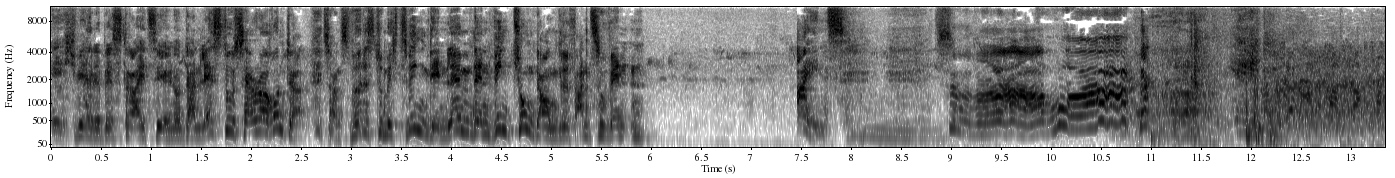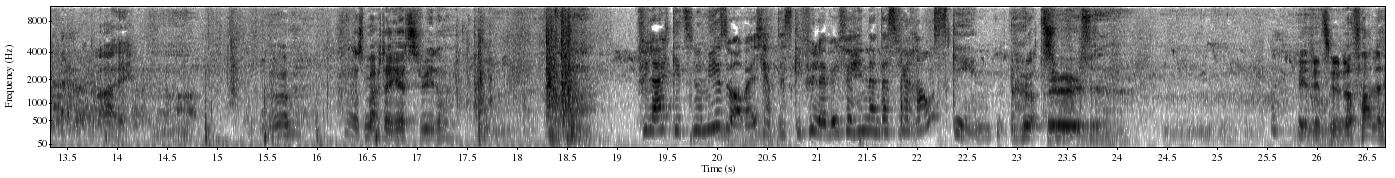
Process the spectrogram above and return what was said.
Ich werde bis drei zählen und dann lässt du Sarah runter. Sonst würdest du mich zwingen, den lähmenden Wing Chun Daumengriff anzuwenden. Eins. Drei. Was macht er jetzt wieder? Vielleicht geht's nur mir so, aber ich habe das Gefühl, er will verhindern, dass wir rausgehen. Hör zu. Böse. Wir sitzen in der Falle.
